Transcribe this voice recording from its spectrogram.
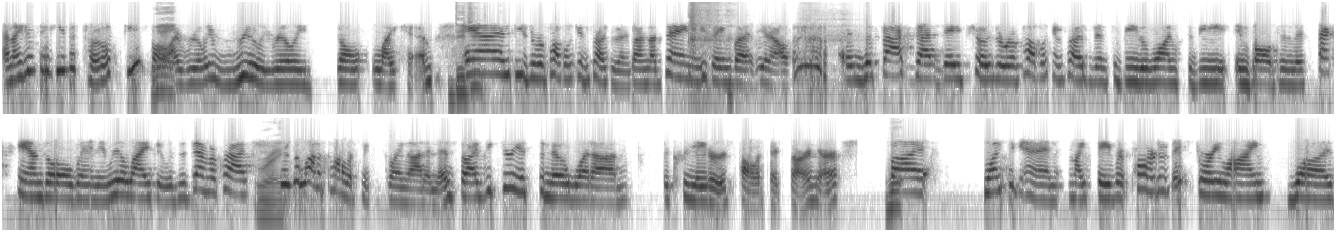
And I just think he's a total skis ball. Well- I really, really, really don't like him. You- and he's a Republican president. I'm not saying anything, but you know, the fact that they chose a Republican president to be the ones to be involved in this sex scandal when in real life it was a Democrat. Right. There's a lot of politics going on in this, so I'd be curious to know what um the creators' politics are here. Well- but once again, my favorite part of this storyline was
